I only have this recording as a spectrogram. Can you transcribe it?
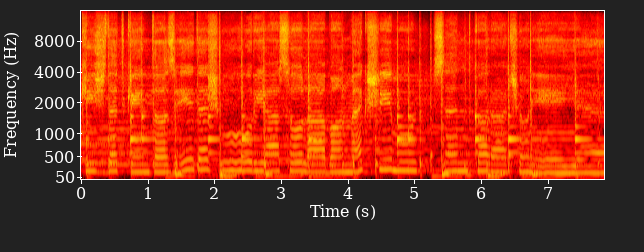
Kisdetként az édes úr jászolában megsimul Szent karácsony éjjel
